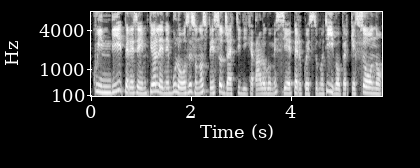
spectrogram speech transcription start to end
Quindi, per esempio, le nebulose sono spesso oggetti di catalogo Messier per questo motivo, perché sono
